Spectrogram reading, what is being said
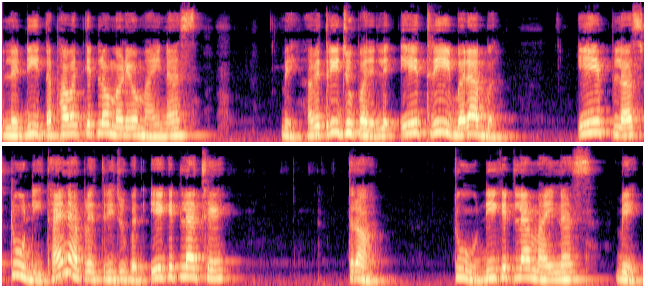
એટલે ડી તફાવત કેટલો મળ્યો? માઇનસ બે. હવે ત્રીજું પદ, એટલે એ થ્રી બરાબર. એ પ્લસ ટુ ડી થાય ને આપણે ત્રીજું પદ? એ કેટલા છે? ત્રણ. ટુ ડી કેટલા? માઇનસ બે.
